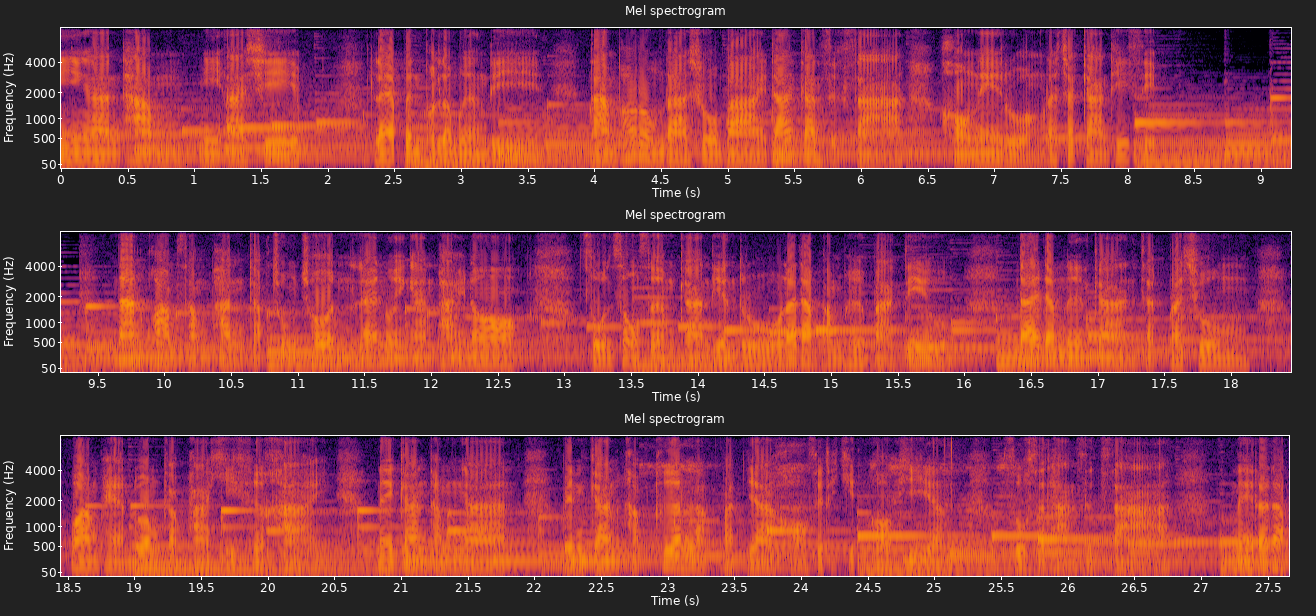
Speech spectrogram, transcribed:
มีงานทำมีอาชีพ และเป็นพลเมืองดี ตามพระบรมราโชบายด้านการศึกษาของในหลวงรัชกาลที่ 10ด้านความสัมพันธ์กับชุมชนและหน่วยงานภายนอก ศูนย์ส่งเสริมการเรียนรู้ระดับอำเภอป่าติ้ว ได้ดำเนินการจัดประชุม วางแผนร่วมกับภาคีเครือข่าย ในการทำงาน เป็นการขับเคลื่อนหลักปรัชญาของเศรษฐกิจพอเพียง สู่สถานศึกษา ในระดับ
